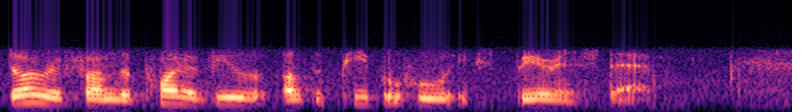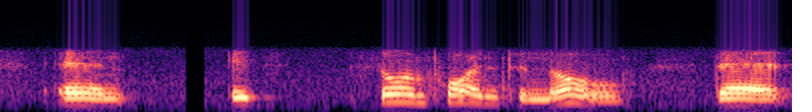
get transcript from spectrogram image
story from the point of view of the people who experienced that. And it's so important to know that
